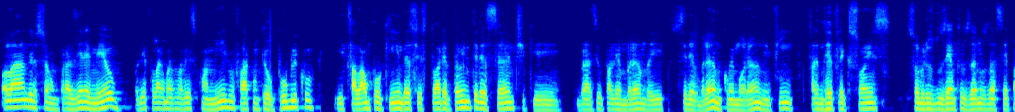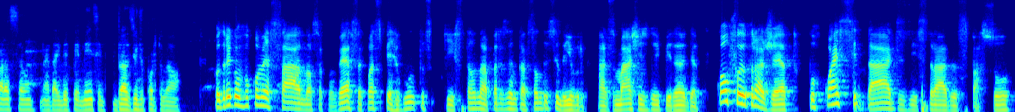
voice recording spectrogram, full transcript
Olá, Anderson. Prazer é meu poder falar mais uma vez com um amigo, falar com o teu público e falar um pouquinho dessa história tão interessante que o Brasil está lembrando aí, celebrando, comemorando, enfim, fazendo reflexões sobre os 200 anos da separação, né, da independência do Brasil de Portugal. Rodrigo, eu vou começar a nossa conversa com as perguntas que estão na apresentação desse livro, As Margens do Ipiranga. Qual foi o trajeto? Por quais cidades e estradas passou?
